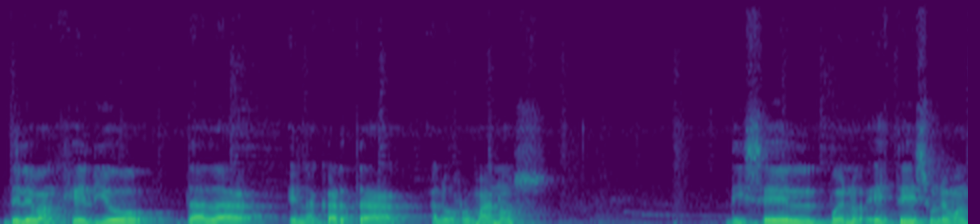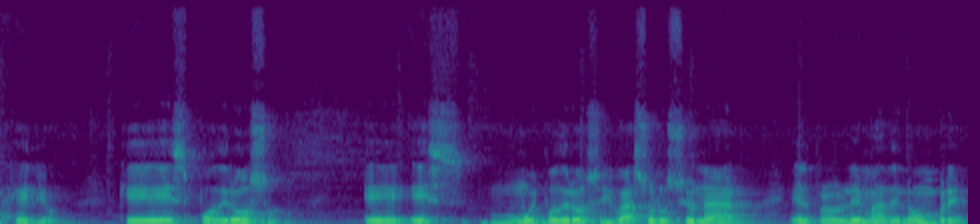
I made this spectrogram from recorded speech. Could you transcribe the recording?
del Evangelio dada en la carta a los romanos, dice él, bueno, este es un Evangelio que es poderoso, eh, es muy poderoso y va a solucionar el problema del hombre,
